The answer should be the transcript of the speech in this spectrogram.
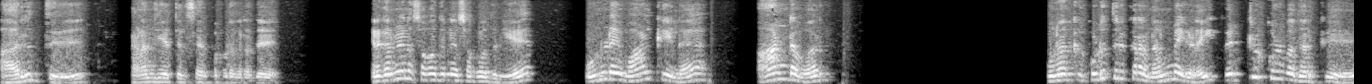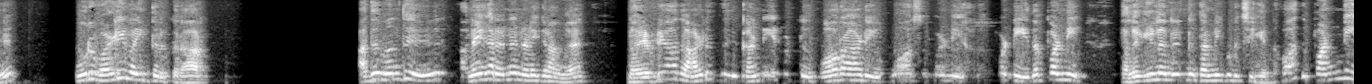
அறுத்து களஞ்சியத்தில் சேர்க்கப்படுகிறது. எனக்கு அருமையான சகோதரனே சகோதரியே உன்னுடைய வாழ்க்கையில ஆண்டவர் உனக்கு கொடுத்திருக்கிற நன்மைகளை பெற்றுக்கொள்வதற்கு ஒரு வழி வைத்திருக்கிறார். அது வந்து அநேகர் என்ன நினைக்கிறாங்க? நான் எப்படியாவது அழுது கண்ணீர் விட்டு போராடி உபவாசம் பண்ணி அதை பண்ணி இதை பண்ணி தலைகீழ நின்று தண்ணி குடிச்சு என்னவாது பண்ணி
